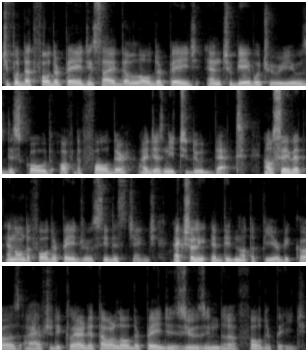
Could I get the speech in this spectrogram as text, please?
To put that folder page inside the loader page and to be able to reuse this code of the folder, I just need to do that. I'll save it and on the folder page you'll see this change. Actually, it did not appear because I have to declare that our loader page is using the folder page.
